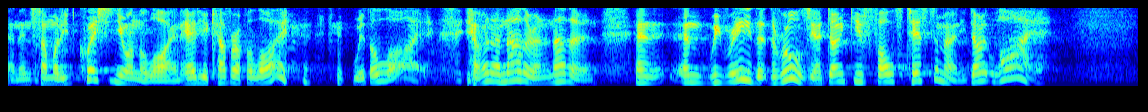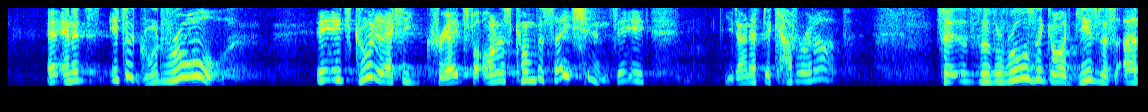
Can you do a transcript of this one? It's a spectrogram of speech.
And then somebody'd question you on the lie. And how do you cover up a lie? With a lie. You know, and another and another. And, and we read that the rules, you know, don't give false testimony, don't lie. And, and it's, it's a good rule. It's good. It actually creates for honest conversations. It, it, you don't have to cover it up. So, so the rules that God gives us are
